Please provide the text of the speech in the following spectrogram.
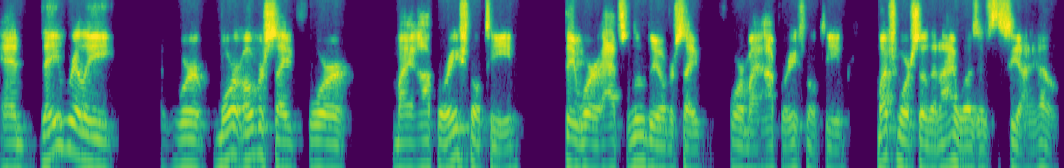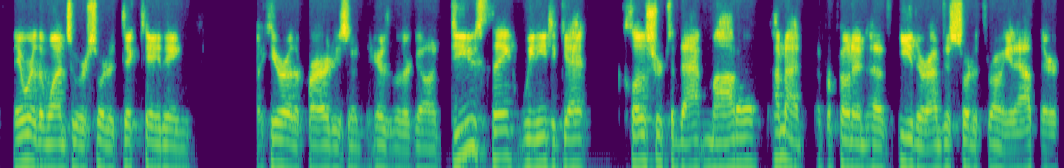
and they really were more oversight for my operational team they were absolutely oversight for my operational team, much more so than I was as the CIO. They were the ones who were sort of dictating, here are the priorities and here's where they're going. Do you think we need to get closer to that model? I'm not a proponent of either. I'm just sort of throwing it out there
